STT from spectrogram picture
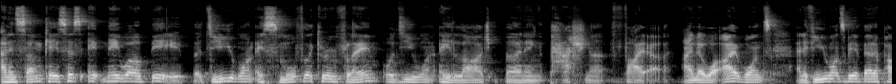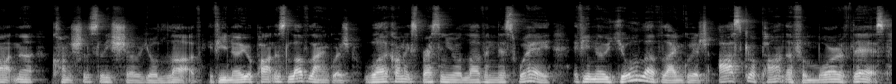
And in some cases, it may well be, but do you want a small flickering flame, or do you want a large, burning, passionate fire? I know what I want, and if you want to be a better partner, consciously show your love. If you know your partner's love language, work on expressing your love in this way. If you know your love language, ask your partner for more of this.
